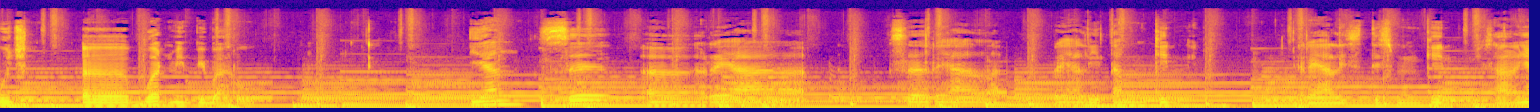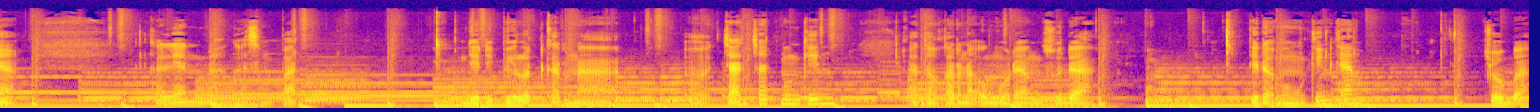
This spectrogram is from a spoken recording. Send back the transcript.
Wujud uh, buat mimpi baru yang se uh, real sereal realita mungkin gitu. Realistis mungkin. Misalnya kalian udah gak sempat menjadi pilot karena uh, cacat mungkin atau karena umur yang sudah tidak memungkinkan coba.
